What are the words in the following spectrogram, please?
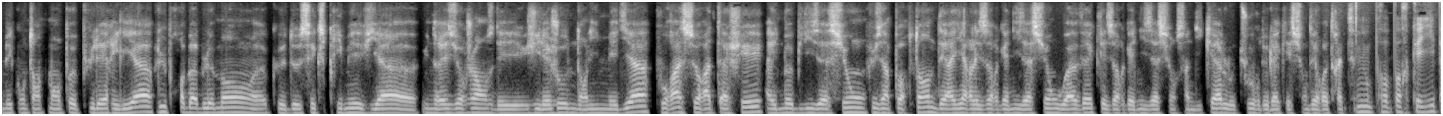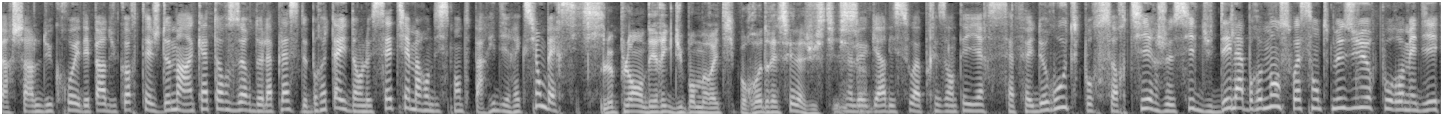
mécontentement populaire il y a, plus probablement euh, que de s'exprimer via euh, une résurgence des gilets jaunes dans l'immédiat, pourra se rattacher à une mobilisation plus importante derrière les organisations ou avec les organisations syndicales autour de la question des retraites. Un propos recueilli par Charles Ducrot et départ du cortège demain à 14h de la place de Breteuil dans le 7e arrondissement de Paris, direction Bercy. Le plan d'Éric Dupont-Moretti pour redresser la justice. Le garde des Sceaux a présenté hier sa feuille de route pour sortir, je cite, du délabrement 60 mesures pour remédier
